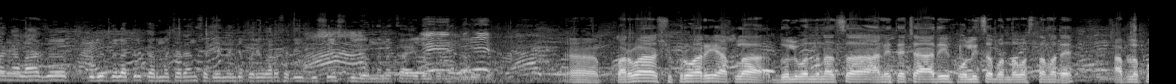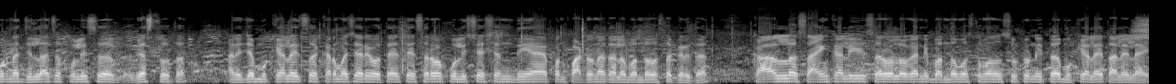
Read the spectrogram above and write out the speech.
सांगाल आज पोलीस दलातील कर्मचाऱ्यांसाठी त्यांच्या परिवारासाठी विशेष धुलिवंदनाचं आयोजन परवा शुक्रवारी आपला धुलिवंदनाचा आणि त्याच्या आधी होलीचं बंदोबस्तामध्ये आपलं पूर्ण जिल्ह्याचं पोलीस व्यस्त होतं. आणि जे मुख्यालयाचं कर्मचारी होते ते सर्व पोलीस स्टेशन निहाय पण पाठवण्यात आलं बंदोबस्त करिता काल सायंकाळी सर्व लोकांनी बंदोबस्तमधून सुटून इथं मुख्यालयात आलेलं आहे.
